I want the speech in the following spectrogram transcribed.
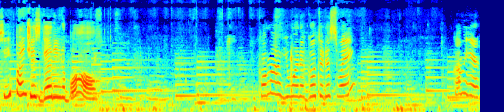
See, Punch is getting the ball. Come on, you want to go to the swing? Come here.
